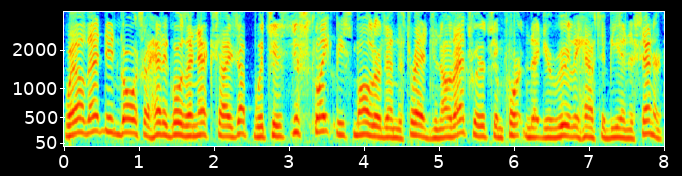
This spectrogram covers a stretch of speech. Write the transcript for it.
Well, that didn't go, so I had to go the next size up, which is just slightly smaller than the threads. You know, that's where it's important that you really have to be in the center.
